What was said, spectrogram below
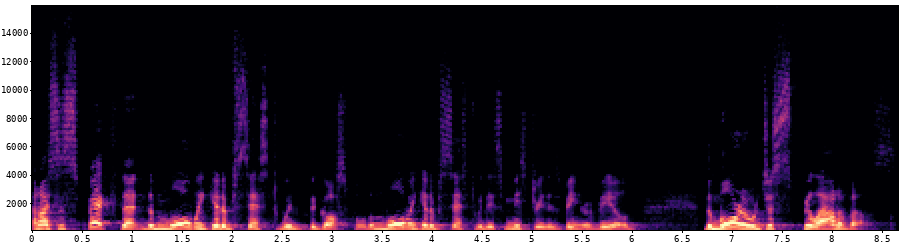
And I suspect that the more we get obsessed with the gospel, the more we get obsessed with this mystery that's been revealed, the more it will just spill out of us.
